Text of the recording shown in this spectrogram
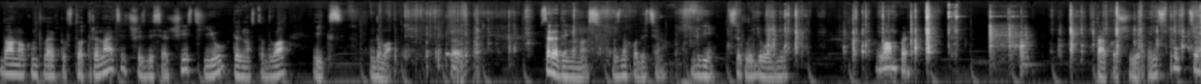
даного комплекту 113 66 U92X2. Всередині у нас знаходяться дві світлодіодні лампи. Також є інструкція.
